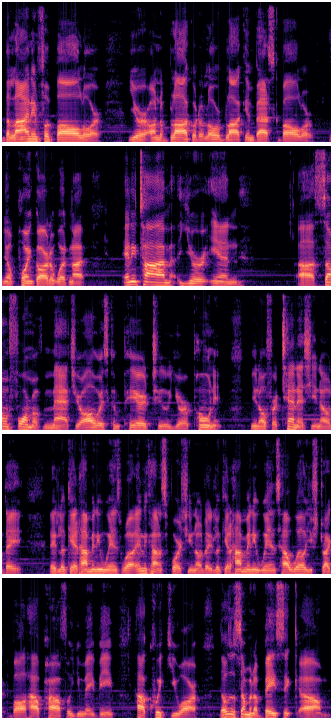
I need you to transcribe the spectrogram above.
the line in football or you're on the block or the lower block in basketball or, you know, point guard or whatnot. Anytime you're in uh, some form of match, you're always compared to your opponent. You know, for tennis, you know, they they look at how many wins. Well, any kind of sports, you know, they look at how many wins, how well you strike the ball, how powerful you may be, how quick you are. Those are some of the basic um,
